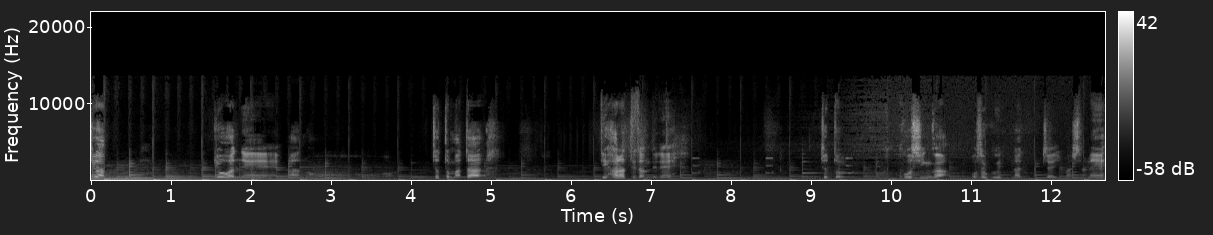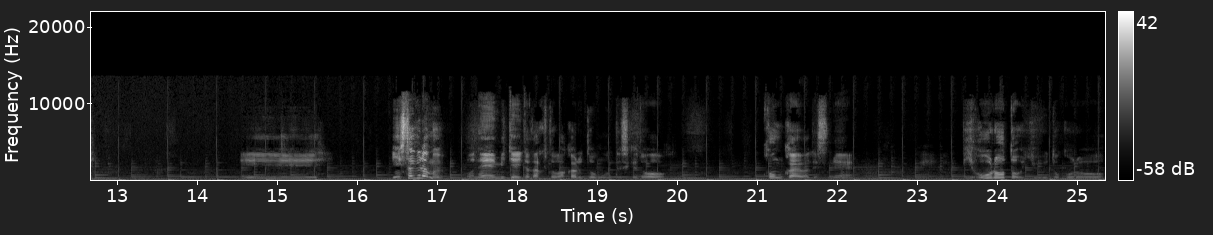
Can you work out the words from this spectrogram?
ちは。今日はね、あのちょっとまた出払ってたんでね、ちょっと更新が遅くなっちゃいましたね。えー、インスタグラムをね、見ていただくとわかると思うんですけど、今回はですね、ビフォロというところ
